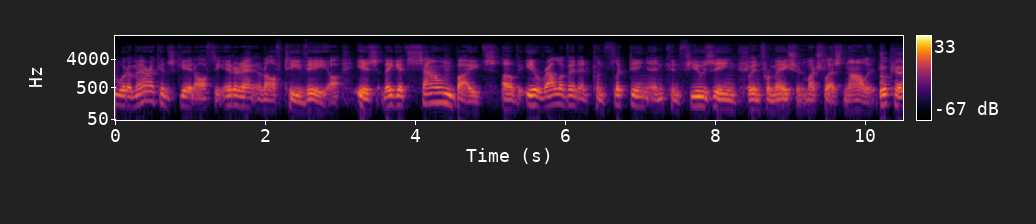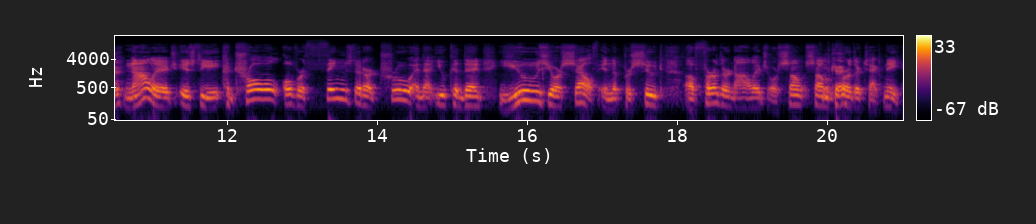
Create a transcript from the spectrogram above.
what Americans get off the internet and off TV uh, is they get sound bites of irrelevant and conflicting and confusing information, much less knowledge. Okay. Knowledge is the control over things that are true and that you can then use yourself in the pursuit of further knowledge or some some Okay. further technique.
